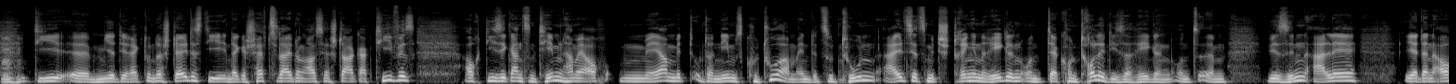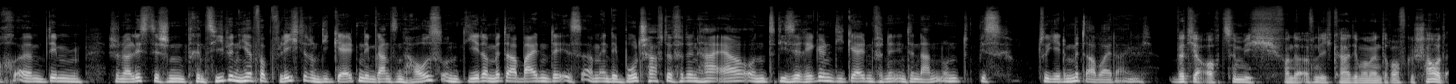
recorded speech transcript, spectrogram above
mhm. die äh, mir direkt unterstellt ist, die in der Geschäftsleitung auch sehr stark aktiv ist. Auch diese ganzen Themen haben ja auch mehr mit Unternehmenskultur am Ende zu tun, als jetzt mit strengen Regeln und der Kontrolle dieser Regeln. Und ähm, wir sind alle ja dann auch ähm, dem journalistischen Prinzipien hier verpflichtet und die gelten dem ganzen Haus. Und jeder Mitarbeitende ist am Ende Botschafter für den HR und diese Regeln, die gelten für den Intendanten und bis zu jedem Mitarbeiter eigentlich wird ja auch ziemlich von der Öffentlichkeit im Moment drauf geschaut.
